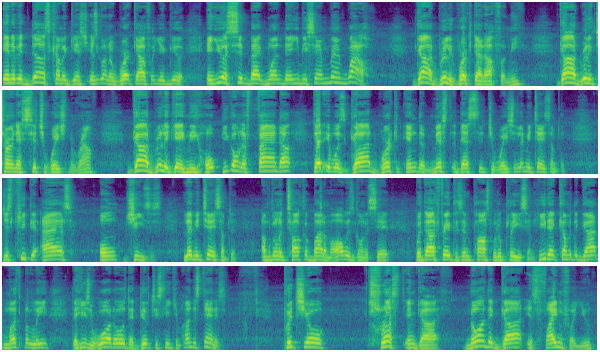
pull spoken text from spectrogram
And if it does come against you, it's going to work out for your good. And you'll sit back one day and you'll be saying, man, wow, God really worked that out for me. God really turned that situation around. God really gave me hope. You're going to find out that it was God working in the midst of that situation. Let me tell you something. Just keep your eyes on Jesus. Let me tell you something. I'm going to talk about him. I'm always going to say it. Without faith, it's impossible to please him. He that cometh to God must believe that he's reward those that diligently seek him. Understand this. Put your trust in God, knowing that God is fighting for you,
